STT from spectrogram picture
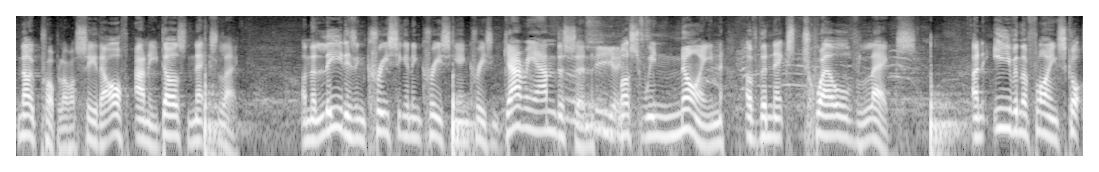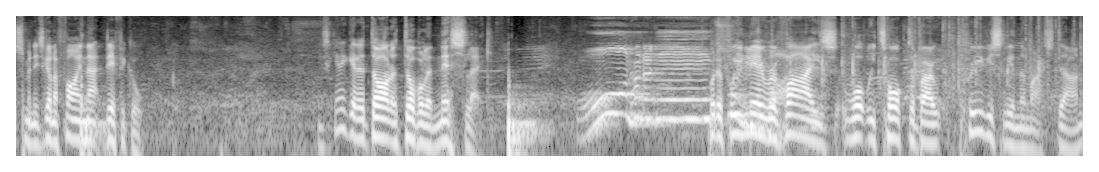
no problem, I'll see that off, and he does next leg. And the lead is increasing and increasing and increasing. Gary Anderson must win nine of the next 12 legs. And even the Flying Scotsman is going to find that difficult. He's going to get a dart of double in this leg. But if we may revise what we talked about previously in the match, Dan,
